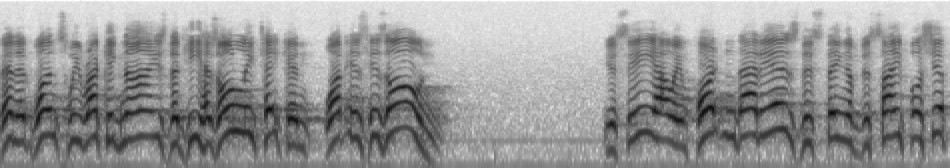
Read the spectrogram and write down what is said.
then at once we recognize that He has only taken what is His own. You see how important that is, this thing of discipleship?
